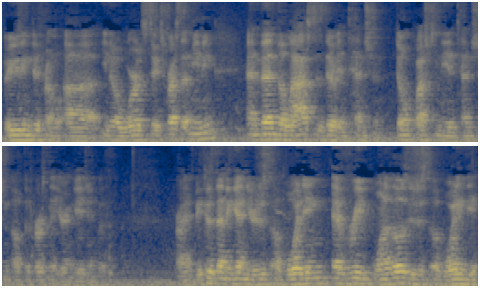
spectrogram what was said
they're using different uh, you know words to express that meaning and then the last is their intention. Don't question the intention of the person that you're engaging with. Right? Because then again, you're just avoiding every one of those, you're just avoiding the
